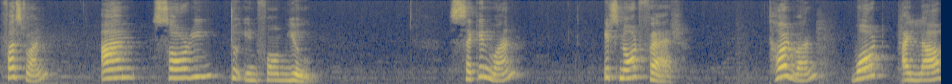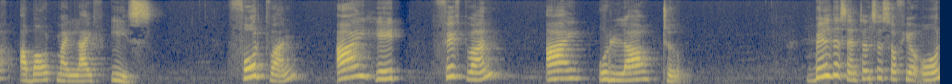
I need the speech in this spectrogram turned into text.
First one, I am sorry to inform you. Second one, it's not fair. Third one, what I love about my life is. Fourth one, I hate. Fifth one, I would love to. Build the sentences of your own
